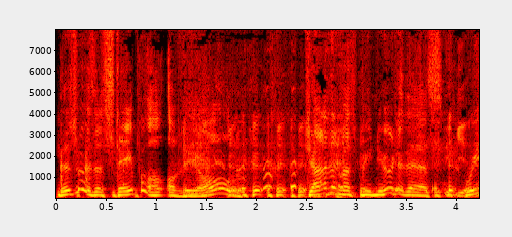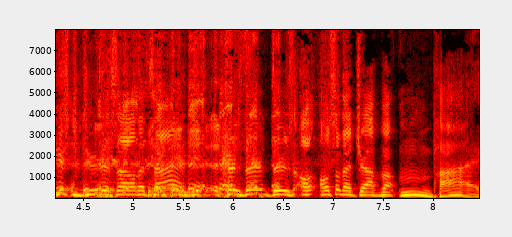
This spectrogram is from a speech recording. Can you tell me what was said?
this was a staple of the old. Jonathan must be new to this. We used to do this all the time because there, there's also that drop about mmm pie.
